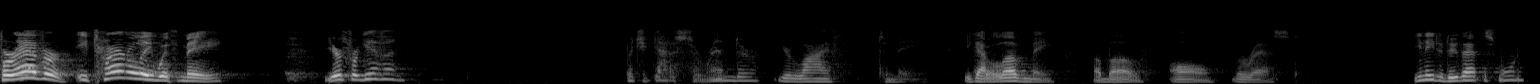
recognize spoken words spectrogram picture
forever, eternally with me, you're forgiven. But you've got to surrender your life to me. You've got to love me above all the rest. You need to do that this morning?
